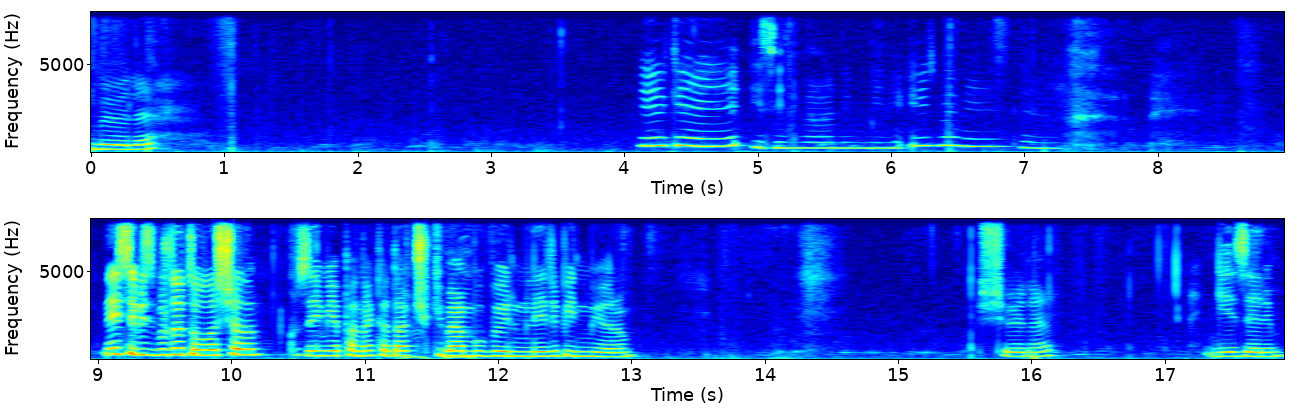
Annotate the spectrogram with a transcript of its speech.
Böyle. Bir kere izin verdim beni üzmene. Neyse biz burada dolaşalım. Kuzeyim yapana kadar çünkü ben bu bölümleri bilmiyorum. Şöyle gezelim.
